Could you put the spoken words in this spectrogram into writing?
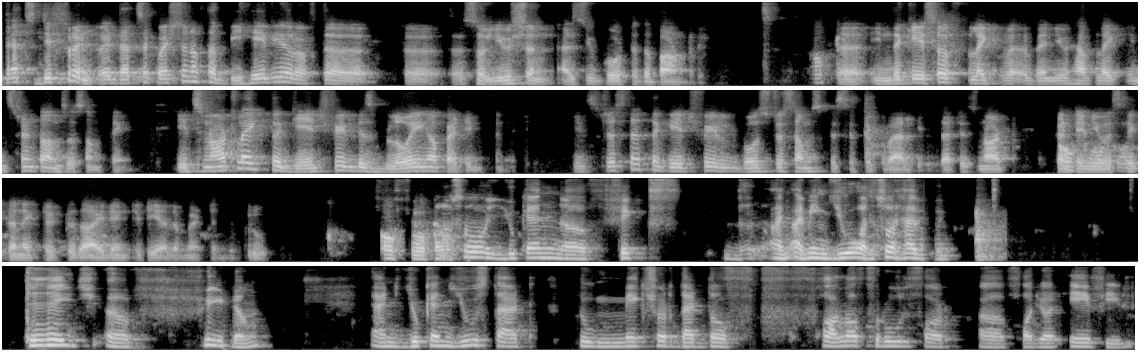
that's different, right? That's a question of the behavior of the, the, the solution as you go to the boundary. Okay. Uh, in the case of like when you have like instantons or something, it's not like the gauge field is blowing up at infinity. It's just that the gauge field goes to some specific value that is not continuously okay, okay. connected to the identity element in the group. Okay, Also, you can uh, fix the, I, I, mean, you also have gauge uh, freedom and you can use that to make sure that the fall off rule for uh, for your A field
